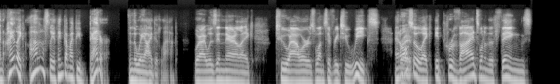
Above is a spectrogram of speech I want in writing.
And I like, honestly, I think that might be better than the way I did lab, where I was in there like two hours once every two weeks. And right. also, like, it provides one of the things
